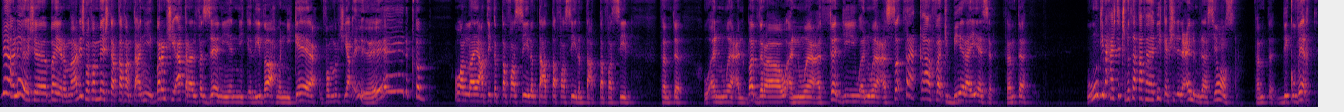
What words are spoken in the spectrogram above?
لا علاش بايرم علاش ما فماش ثقافة نتاع نيك. برمشي أقرأ الفزاني الإيضاح والنكاح وفما مشي إيه نكتب. والله يعطيك التفاصيل نتاع التفاصيل نتاع التفاصيل فهمت؟ وأنواع البذرة وأنواع الثدي وأنواع الص... ثقافة كبيرة ياسر فهمت؟ وانت ما حاجتكش بالثقافة هذيك امشي للعلم la science فهمت؟ découvertes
